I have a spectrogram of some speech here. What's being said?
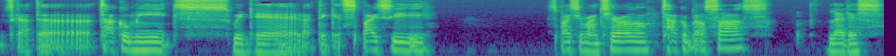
It's got the taco meats. We did, I think it's spicy, spicy ranchero Taco Bell sauce, lettuce,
